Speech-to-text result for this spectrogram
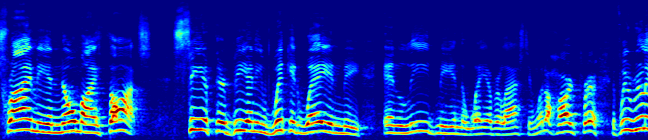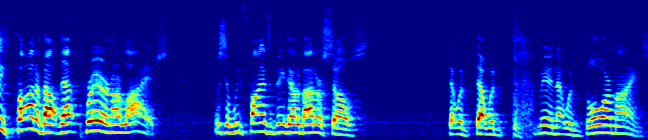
Try me and know my thoughts. See if there be any wicked way in me and lead me in the way everlasting. What a hard prayer. If we really thought about that prayer in our lives, listen, we'd find some things out about ourselves that would, that would, man, that would blow our minds.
